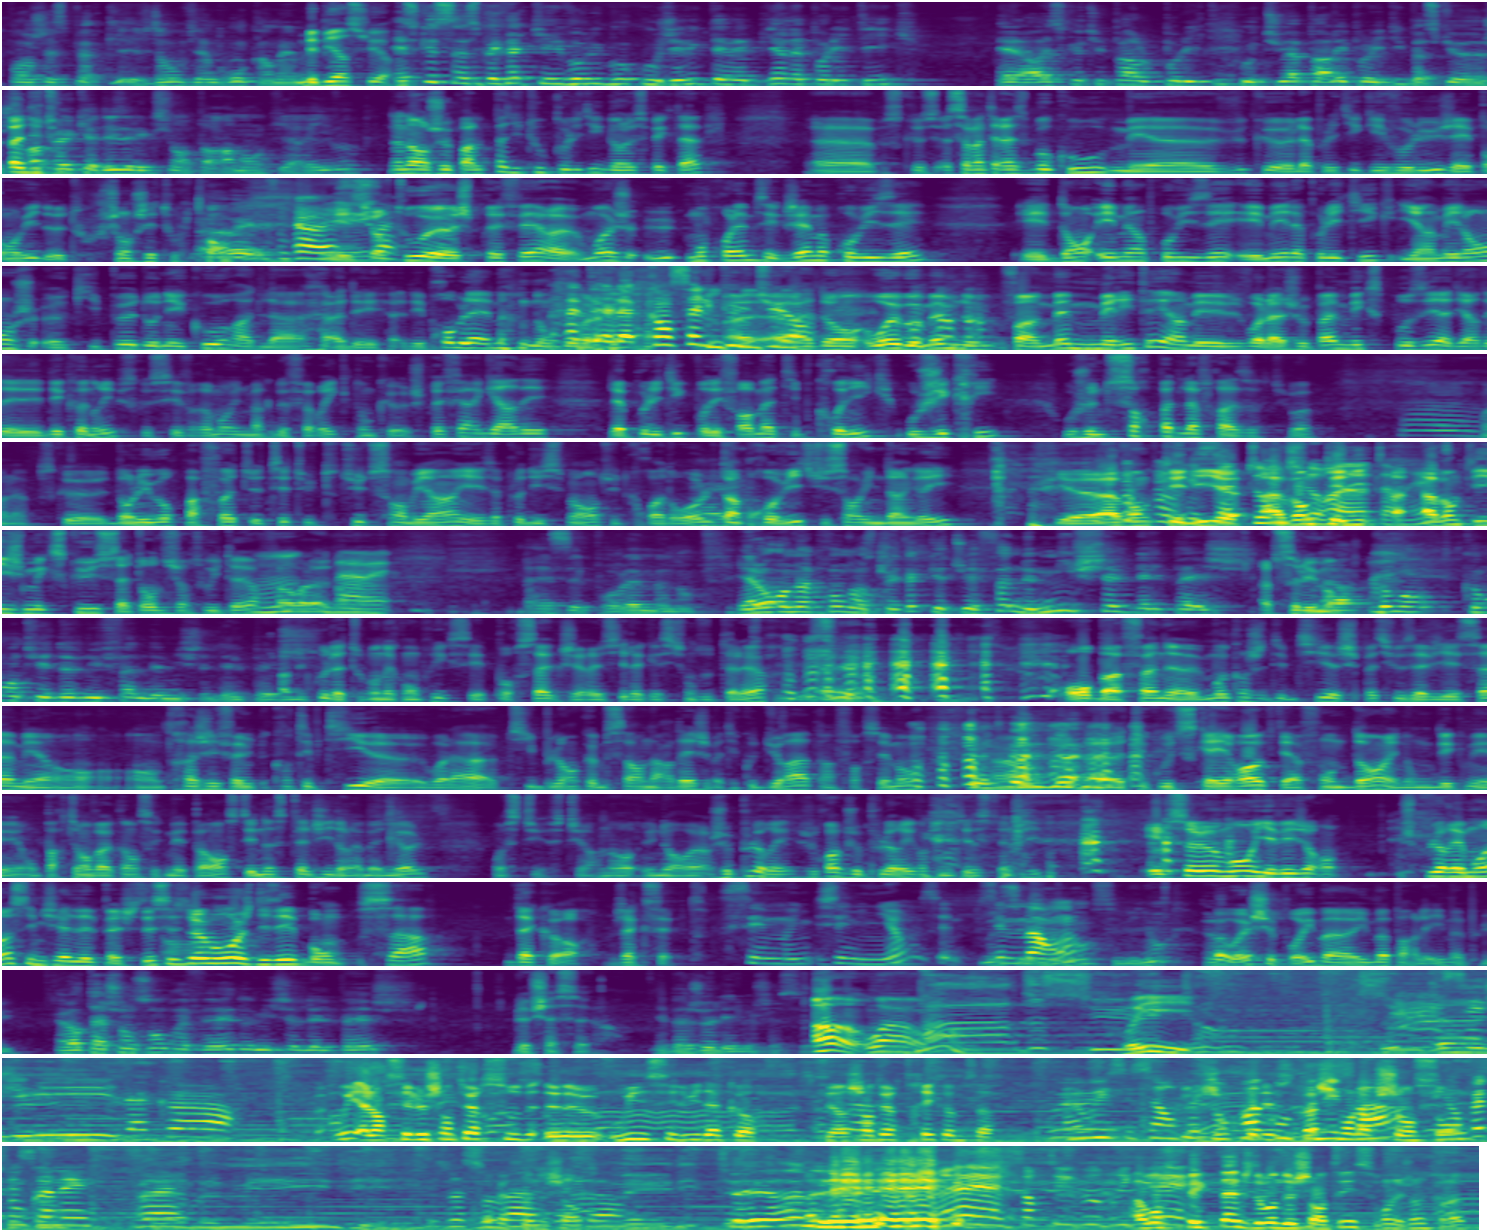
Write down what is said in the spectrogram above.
Bon, j'espère que les gens viendront quand même. Mais bien sûr. Est-ce que c'est un spectacle qui évolue beaucoup? J'ai vu que tu aimais bien la politique. Et Alors, est-ce que tu parles politique ou tu as parlé politique Parce que je Pas du rappelle qu'il y a des élections apparemment qui arrivent. Non, non, je parle pas du tout politique dans le spectacle, euh, parce que ça m'intéresse beaucoup, mais euh, vu que la politique évolue, j'avais pas envie de tout changer tout le temps. ouais. Ah, Et surtout, euh, je préfère. moi, je- mon problème, c'est que j'aime improviser. Et dans aimer improviser et aimer la politique, il y a un mélange euh, qui peut donner cours à, de la, à, des, à des problèmes. Donc. Ah, voilà. de la cancel Ah, culture. ah, dans- ouais, bah, même, enfin, même mérité, hein, mais voilà, je veux pas m'exposer à dire des, des conneries parce que c'est vraiment une marque de fabrique. Donc, euh, je préfère garder la politique pour des formats type chronique où j'écris, où je ne sors pas de la phrase, tu vois. Hmm. Voilà, parce que dans l'humour, parfois, tu, tu, sais, tu, tu te sens bien, il y a des applaudissements, tu te crois drôle, Ouais. t'improvises, tu sors une dinguerie. Puis euh, avant que t'aies Et dit, avant que dit, avant que dit je m'excuse, ça tourne sur Twitter. Mmh, voilà, non, bah non. ouais. Bah, c'est le problème maintenant. Et alors, on apprend dans le spectacle que tu es fan de Michel Delpech. Absolument. Alors, comment, comment tu es devenu fan de Michel Delpech Alors, du coup, là, tout le monde a compris que c'est pour ça que j'ai réussi la question tout à l'heure. Sûr. Oh bah fan, euh, moi quand j'étais petit, euh, je sais pas si vous aviez ça, mais en, en trajet famille, quand t'es petit, euh, voilà, petit blanc comme ça en Ardèche, bah t'écoutes du rap, hein, forcément. Hein. Euh, t'écoutes Skyrock, t'es à fond dedans, et donc dès que mes- on partait en vacances avec mes parents, c'était nostalgie dans la bagnole. Moi c'était c'était une horreur. Je pleurais, je crois que je pleurais quand on était nostalgie. Et le seul moment où il y avait genre, je pleurais moins, c'est Michel Delpech. C'est c'est le seul moment où je disais, bon, ça, d'accord, j'accepte. C'est mignon, c'est c'est marrant. mignon, C'est mignon. Bah ouais, je sais pas, il m'a il m'a parlé, il m'a plu. alors, ta chanson préférée de Michel Delpech? Le chasseur. Eh ben, je l'ai, le chasseur. Ah, waouh Oui Ah, c'est lui, d'accord. Oui, alors c'est le chanteur sous. euh, oui, c'est lui, d'accord. C'est un chanteur très comme ça. Ah oui, c'est ça. En Que les fait, gens on connaissent vachement leurs chansons. En fait, on ça. connaît. Ouais. C'est soit personne sauvage, chante. Allez Ouais, sortez vos briquets. À mon spectacle, je demande de chanter, souvent les gens ils sont là.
